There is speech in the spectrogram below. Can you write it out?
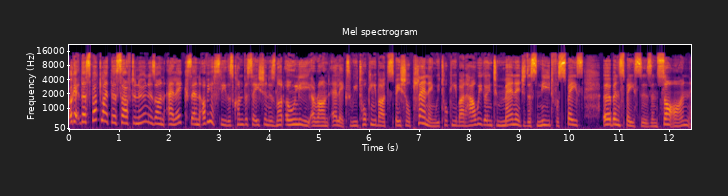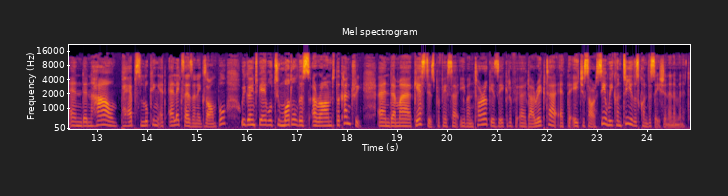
Okay, the spotlight this afternoon is on Alex, and obviously, this conversation is not only around Alex. We're talking about spatial planning, we're talking about how we're going to manage this need for space, urban spaces, and so on, and then how, perhaps looking at Alex as an example, we're going to be able to model this around the country. And uh, my guest is Professor Ivan Turok, Executive uh, Director at the HSRC, and we continue this conversation in a minute.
